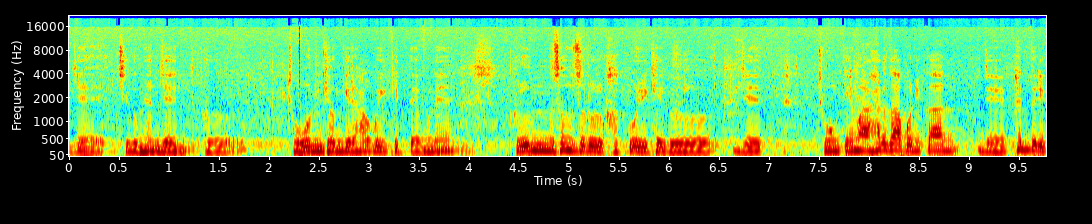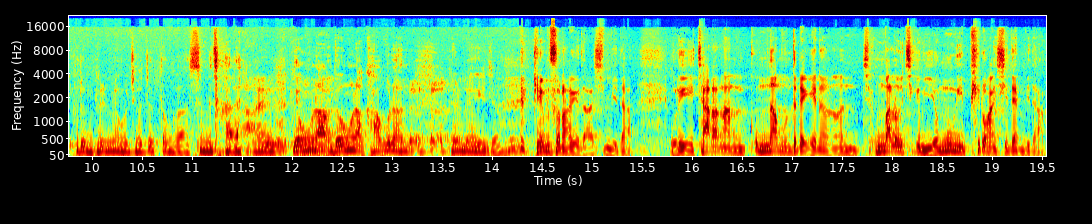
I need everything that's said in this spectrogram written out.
이제 지금 현재 그 좋은 경기를 하고 있기 때문에 그런 선수를 갖고 이렇게 그 이제 좋은 게임을 하다 보니까 이제 팬들이 그런 별명을 져줬던 것 같습니다. 아이고, 너무나 너무나 가분한 별명이죠. 겸손하기도 하십니다. 우리 자라나는 꿈나무들에게는 정말로 지금 영웅이 필요한 시대입니다.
